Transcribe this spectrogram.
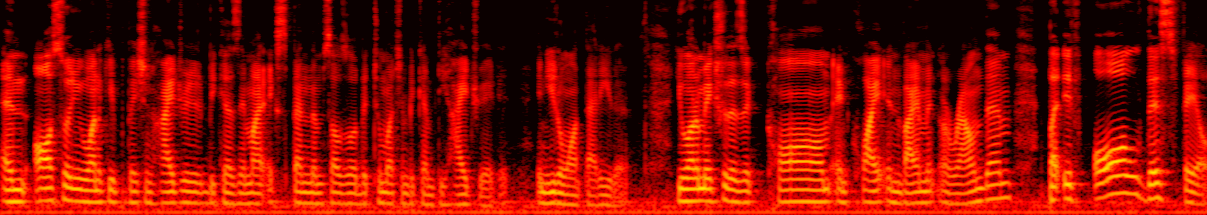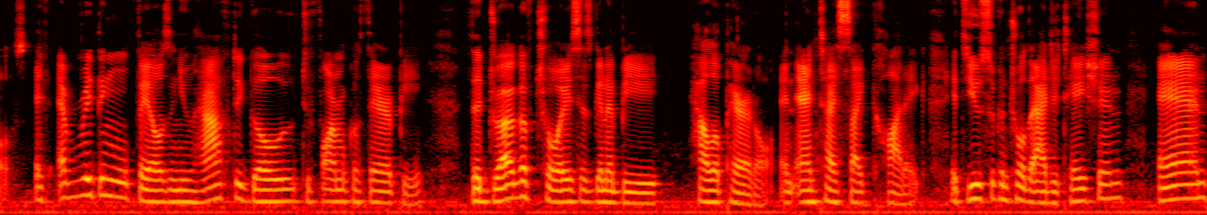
And also, you want to keep the patient hydrated because they might expend themselves a little bit too much and become dehydrated and you don't want that either. You want to make sure there's a calm and quiet environment around them. But if all this fails, if everything fails and you have to go to pharmacotherapy, the drug of choice is going to be haloperidol, an antipsychotic. It's used to control the agitation and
